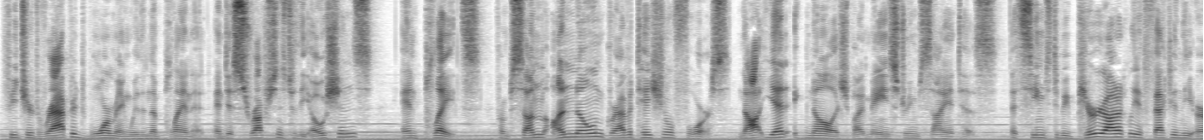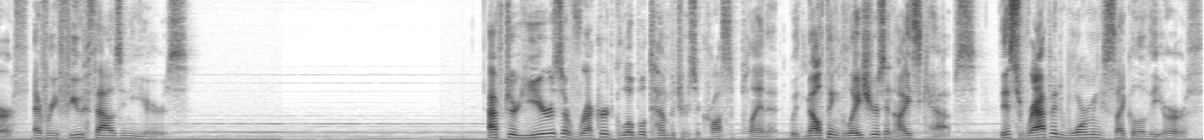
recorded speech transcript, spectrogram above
featured rapid warming within the planet and disruptions to the oceans and plates from some unknown gravitational force not yet acknowledged by mainstream scientists that seems to be periodically affecting the Earth every few thousand years. After years of record global temperatures across the planet, with melting glaciers and ice caps, this rapid warming cycle of the Earth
